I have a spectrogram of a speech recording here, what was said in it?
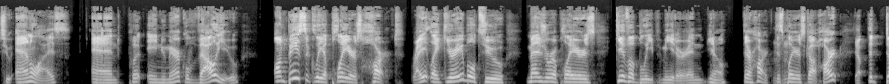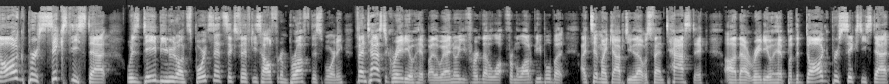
to analyze and put a numerical value on basically a player's heart, right? Like you're able to measure a player's give a bleep meter and, you know, their heart. This Mhm. player's got heart. Yep. The dog per 60 stat was debuted on Sportsnet 650's Halford and Brough this morning. Fantastic radio hit, by the way. I know you've heard that a lot from a lot of people, but I tip my cap to you. That was fantastic, uh, that radio hit. But the dog per 60 stat,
